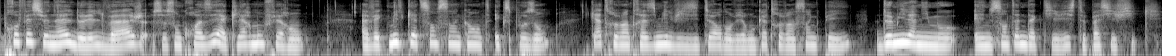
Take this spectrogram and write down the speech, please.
professionnels de l'élevage se sont croisés à Clermont-Ferrand, avec 1450 exposants, 93 000 visiteurs d'environ 85 pays, 2000 animaux et une centaine d'activistes pacifiques.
